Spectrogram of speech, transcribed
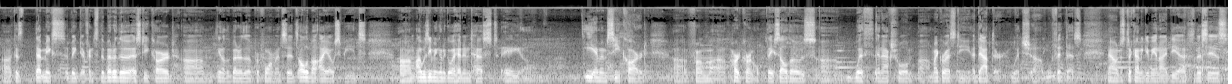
because uh, that makes a big difference. The better the SD card, um, you know, the better the performance. It's all about I/O speeds. Um, I was even going to go ahead and test a um, eMMC card uh, from uh, Hardkernel. They sell those um, with an actual uh, micro SD adapter, which uh, will fit this. Now, just to kind of give you an idea, so this is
